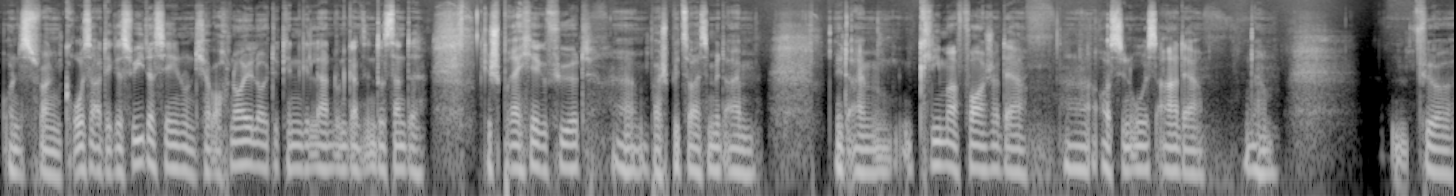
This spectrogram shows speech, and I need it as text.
und es war ein großartiges Wiedersehen und ich habe auch neue Leute kennengelernt und ganz interessante Gespräche geführt, ähm, beispielsweise mit einem, mit einem Klimaforscher, der äh, aus den USA, der ähm, für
